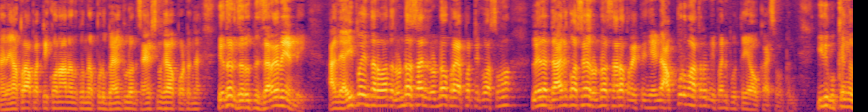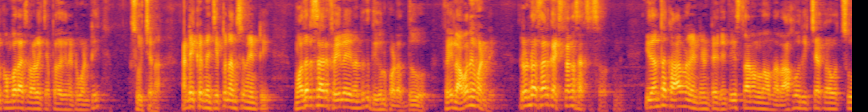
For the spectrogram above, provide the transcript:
కానీ ఆ ప్రాపర్టీ కొనాలనుకున్నప్పుడు బ్యాంకులో శాంక్షన్ కాకపోవటం కానీ ఏదో ఒకటి జరుగుతుంది జరగనియండి. అది అయిపోయిన తర్వాత రెండోసారి రెండో ప్రాపర్టీ కోసమో లేదా దానికోసమే రెండోసారో ప్రయత్నం చేయండి. అప్పుడు మాత్రం మీ పని పూర్తయ్యే అవకాశం ఉంటుంది. ఇది ముఖ్యంగా కుంభరాశి వాళ్ళకి చెప్పదగినటువంటి సూచన. అంటే ఇక్కడ నేను చెప్పిన అంశం ఏంటి? మొదటిసారి ఫెయిల్ అయినందుకు దిగులు పడద్దు. ఫెయిల్ అవనివ్వండి. రెండోసారి ఖచ్చితంగా సక్సెస్ అవుతుంది. ఇదంతా కారణం ఏంటంటే ద్వితీయ స్థానంలో ఉన్న రాహు రీత్యా కావచ్చు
